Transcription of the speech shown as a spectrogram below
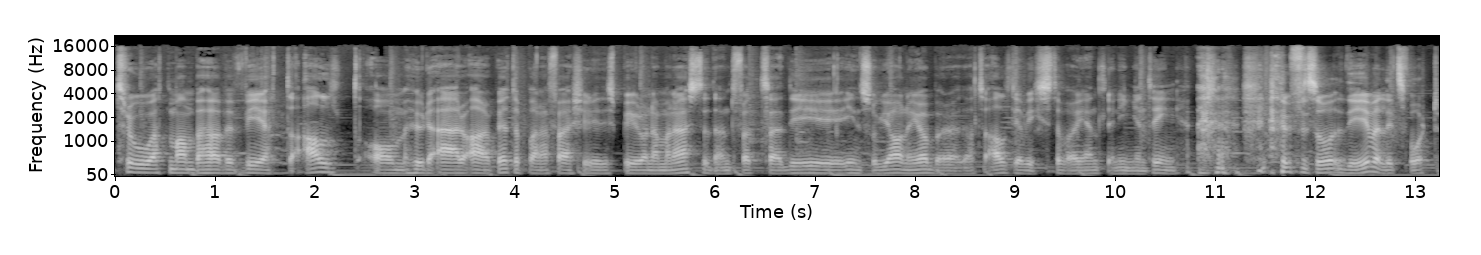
tro att man behöver veta allt om hur det är att arbeta på en affärsjuridisk byrå när man är student. För att så här, det insåg jag när jag började att allt jag visste var egentligen ingenting. för så, det är väldigt svårt.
